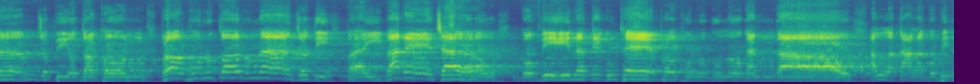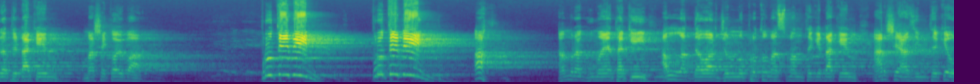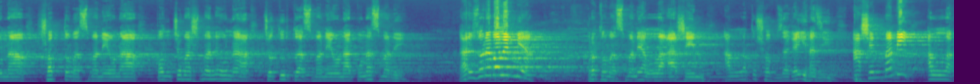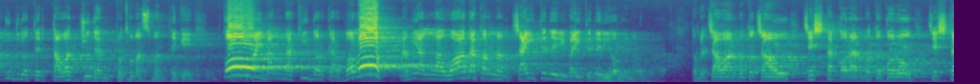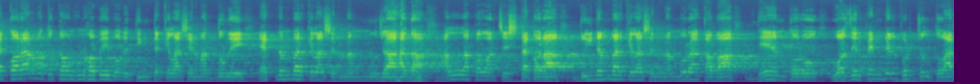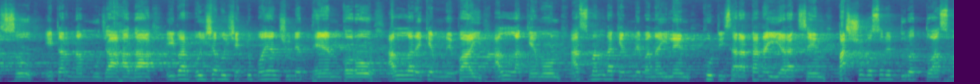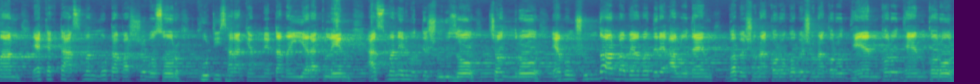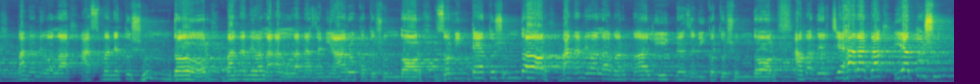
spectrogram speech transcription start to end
নাম জপিও তখন। প্রভুর করুণা যদি পাইবারে চাও গভীর রাতে উঠে প্রভুর গুণগান গাও। আল্লাহ তাআলা গভীর রাতে ডাকেন, মাসে কয়বার? প্রতিদিন প্রতিদিন। আহ! আমরা ঘুমায় থাকি, আল্লাহ দেওয়ার জন্য প্রথম আসমান থেকে ডাকেন, আর সে আজিম থেকেও না, সপ্তম আসমানেও না, পঞ্চম আসমানেও না, চতুর্থ আসমানেও না, কোন আসমানে? আর জোরে বলেন মিয়া। প্রথম আসমানে আল্লাহ আসেন, আল্লাহ তো সব জায়গায় হাজির। আসেন মানে আল্লাহ কুদরতের তাওয়াজ্জু দেন প্রথম আসমান থেকে। কই বান্দা, কি দরকার বলো? আমি আল্লাহ ওয়াদা করলাম, চাইতে দেরি পাইতে দেরি হবে না। তবে চাওয়ার মতো চাও, চেষ্টা করার মতো করো, চেষ্টা করার মতো কেমন হবে বলে তিনটা ক্লাসের মাধ্যমে। এক নাম্বার ক্লাসের নাম মুজাহাদা, আল্লাহ পাওয়ার চেষ্টা করা। দুই নাম্বার ক্লাসের নাম মোরাকাবা, ধ্যান করো, ওয়াজের প্যান্ডেল পর্যন্ত আসছো, এটার নাম মুজাহাদা। এবার বৈশা বৈশা একটু বয়ান শুনে ধ্যান করো, আল্লাহরে কেমনে পাই, আল্লাহ কেমন, আসমানটা কেমনে বানাইলেন, খুঁটি ছাড়া টানাইয়া রাখছেন। পাঁচশো বছরের দূরত্ব আসমান, এক একটা আসমান মোটা পাঁচশো বছর। খুঁটি ছাড়া কেমনে টানাইয়া রাখলেন? আসমানের মধ্যে সূর্য, চন্দ্র এমন সুন্দরভাবে আমাদের আলো দেন। গবেষণা করো গবেষণা করো, ধ্যান করো ধ্যান করো। বানানেওয়ালা আসমান এত সুন্দর, বানানেওয়ালা আল্লাহ না জানি আরও কত সুন্দর। জমিনটা এত সুন্দর, বানানেওয়ালা আমার মালিক না জানি কত সুন্দর। আমাদের চেহারাটা এত সুন্দর।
